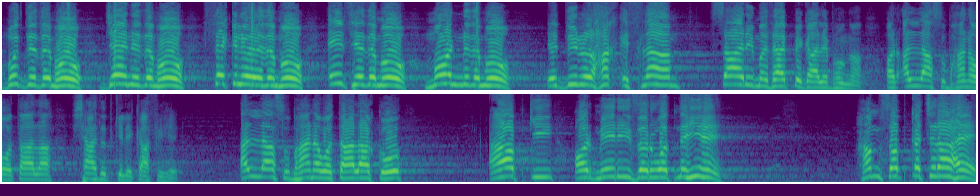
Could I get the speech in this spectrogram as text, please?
بدھزم ہو، جینزم ہو، سیکولرزم ہو، ایتھیزم ہو، ماڈرنزم ہو، یہ دین الحق، اسلام ساری مذہب پہ غالب ہوں گا۔ اور اللہ سبحانہ و تعالیٰ شہادت کے لیے کافی ہے۔ اللہ سبحانہ و تعالیٰ کو آپ کی اور میری ضرورت نہیں ہے۔ ہم سب کچرا ہے۔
